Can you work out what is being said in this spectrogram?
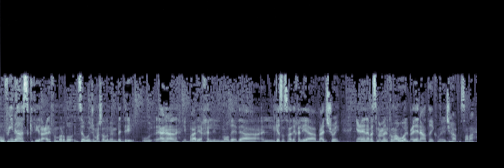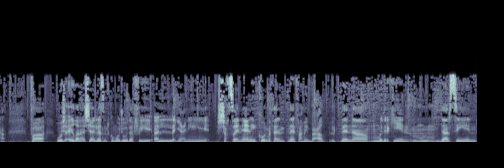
وفي ناس كثير أعرفهم برضو تزوجوا ما شاء الله من بدري وأنا يبغى لي أخلي المواضيع ذا القصص هذه أخليها بعد شوي. يعني أنا بسمع منكم أول بعدين أعطيكم الإجابة صراحة. فوش أيضا الاشياء اللي لازم تكون موجودة في يعني الشخصين؟ يعني يكون مثلا اثنين فاهمين بعض الاثنين مدركين دارسين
